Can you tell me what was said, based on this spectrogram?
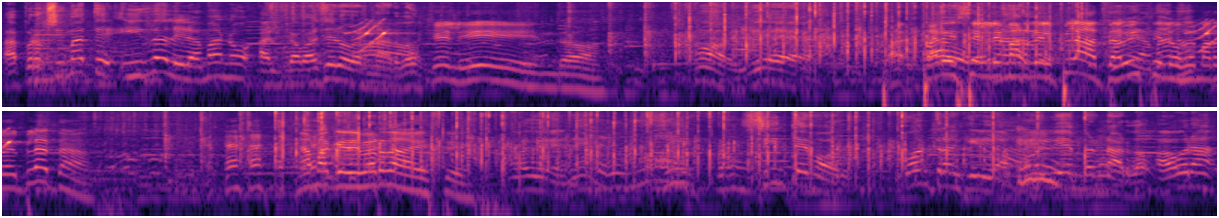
aproximate y dale la mano al caballero Bernardo. Qué lindo. Muy bien. Pa- Parece el de Mar del Plata, ¿viste los de Mar del Plata? Nada más que de verdad este. Muy bien, ¿eh? Sin, sin temor, con tranquilidad. Muy bien, Bernardo. Ahora,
